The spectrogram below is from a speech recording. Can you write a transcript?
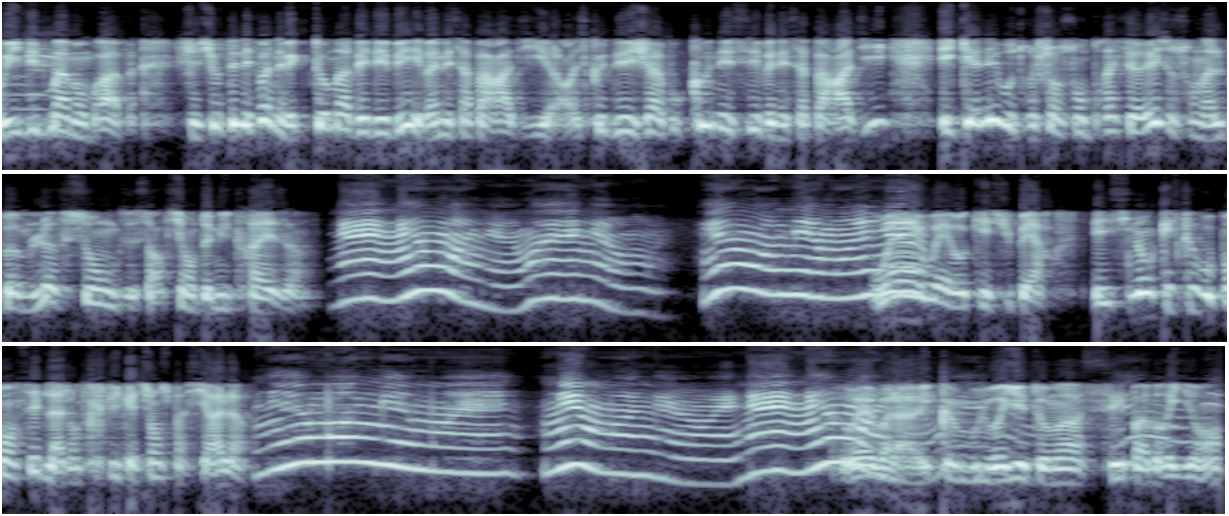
Oui, dites-moi, mon brave. Je suis au téléphone avec Thomas VDB et Vanessa Paradis. Alors, est-ce que déjà vous connaissez Vanessa Paradis Et quelle est votre chanson préférée sur son album Love Songs sorti en 2013 Ouais, ouais, ok, super. Et sinon, qu'est-ce que vous pensez de la gentrification spatiale? Ouais, voilà. Et comme vous le voyez, Thomas, c'est pas brillant.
